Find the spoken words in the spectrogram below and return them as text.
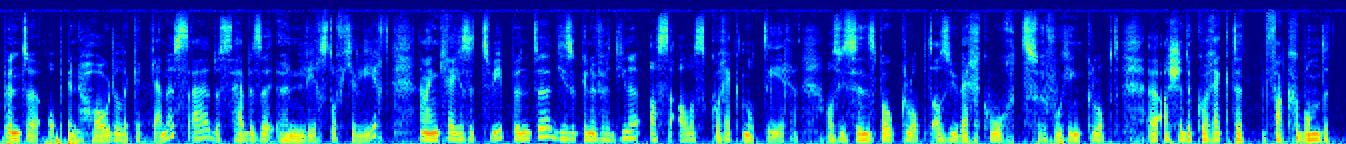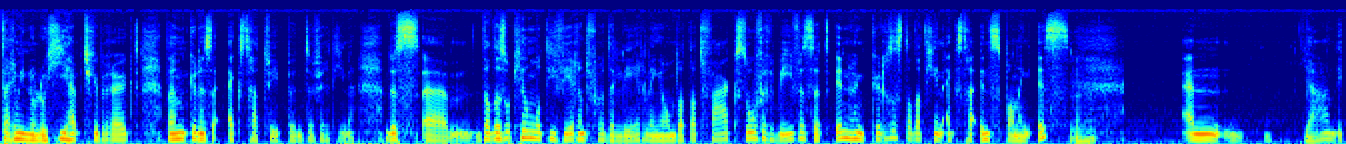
punten op inhoudelijke kennis. Hè. Dus hebben ze hun leerstof geleerd. En dan krijgen ze twee punten die ze kunnen verdienen als ze alles correct noteren. Als uw zinsbouw klopt, als uw werkwoordvervoeging klopt, uh, als je de correcte vakgebonden terminologie hebt gebruikt, dan kunnen ze extra twee punten verdienen. Dus um, dat is ook heel motiverend voor de leerlingen, omdat dat vaak zo verweven zit in hun cursus dat dat geen extra inspanning is. Mm -hmm. En ja, ik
